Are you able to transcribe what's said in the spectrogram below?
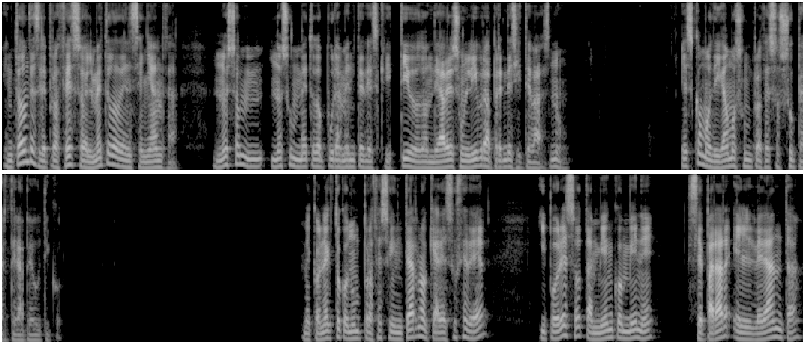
Entonces el proceso, el método de enseñanza, no es, un, método puramente descriptivo donde abres un libro, aprendes y te vas, no. Es como digamos un proceso súper terapéutico. Me conecto con un proceso interno que ha de suceder y por eso también conviene separar el Vedanta,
